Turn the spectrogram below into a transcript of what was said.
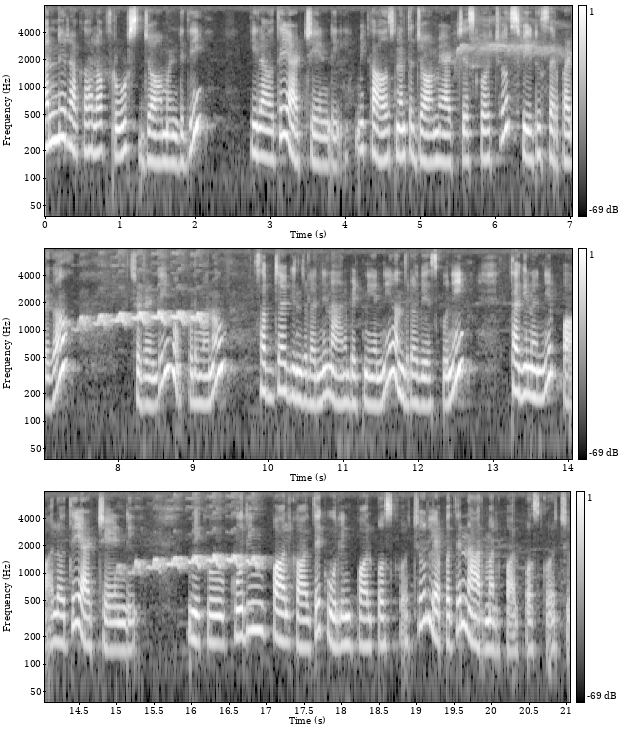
అన్ని రకాల ఫ్రూట్స్ జామ్ అండి ఇది. ఇలా అయితే యాడ్ చేయండి. మీకు కావాల్సినంత జామ్ యాడ్ చేసుకోవచ్చు. స్వీట్ సరిపడగా. చూడండి. ఇప్పుడు మనం సబ్జా గింజలన్నీ నానబెట్టినవన్నీ అందులో వేసుకుని తగినన్ని పాలు అయితే యాడ్ చేయండి. మీకు కూలింగ్ పాలు కావాలితే కూలింగ్ పాలు పోసుకోవచ్చు లేకపోతే నార్మల్ పాలు పోసుకోవచ్చు.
